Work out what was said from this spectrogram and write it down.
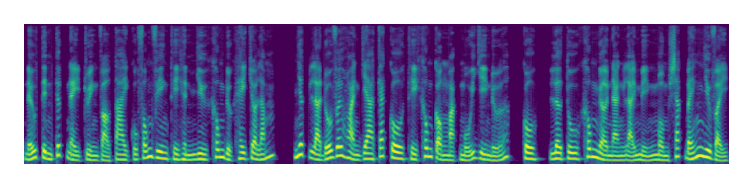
nếu tin tức này truyền vào tai của phóng viên thì hình như không được hay cho lắm, nhất là đối với hoàng gia các cô thì không còn mặt mũi gì nữa. Cô, Lơ Tu không ngờ nàng lại miệng mồm sắc bén như vậy,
